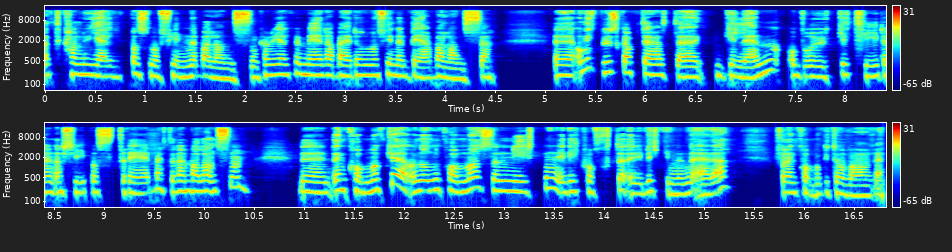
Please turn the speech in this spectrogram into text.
At kan du hjelpe oss med å finne balansen? Kan du hjelpe medarbeiderne med å finne en bedre balanse? Eh, og mitt budskap er at eh, glem å bruke tid og energi på å strebe etter den balansen. Den kommer ikke, og når den kommer, så nyt den i de korte øyeblikkene den er der, for den kommer ikke til å vare.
